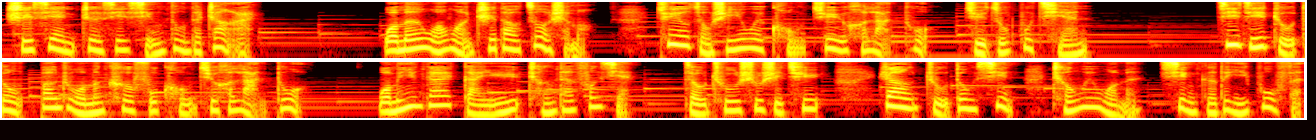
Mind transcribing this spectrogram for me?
实现这些行动的障碍。我们往往知道做什么，却又总是因为恐惧和懒惰举足不前。积极主动帮助我们克服恐惧和懒惰，我们应该敢于承担风险，走出舒适区，让主动性成为我们性格的一部分。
